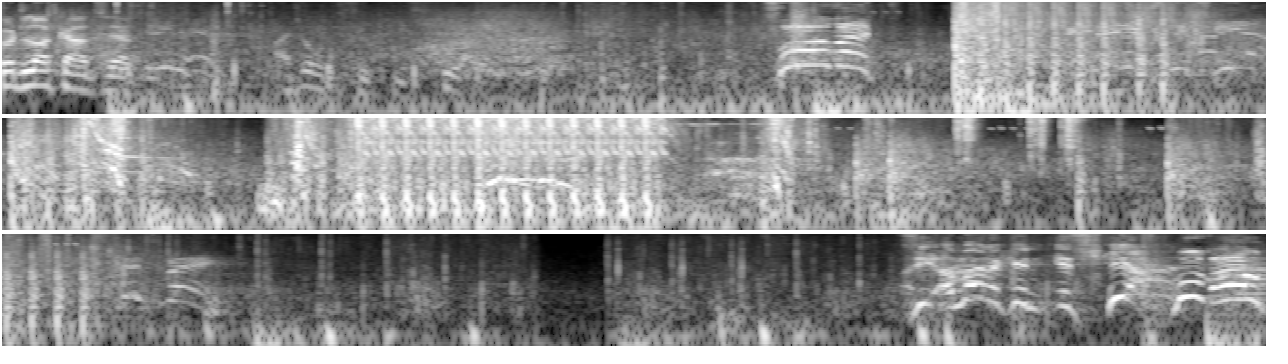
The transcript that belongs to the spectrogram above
Good luck out there. I don't think he's here. Forward! The American is here! Move out!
